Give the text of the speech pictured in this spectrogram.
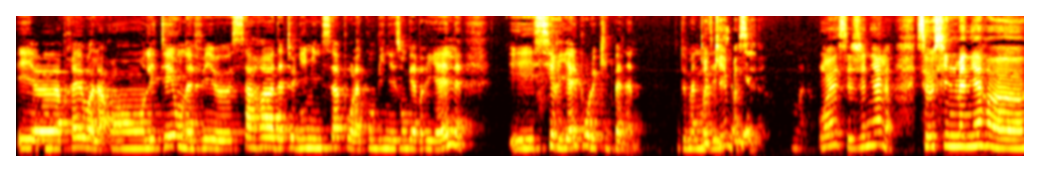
Et euh, après, voilà, en l'été, on avait Sarah d'Atelier Minsa pour la combinaison Gabrielle et Cyrielle pour le kit banane de Mademoiselle bah, Ouais, c'est génial. C'est aussi une manière euh,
